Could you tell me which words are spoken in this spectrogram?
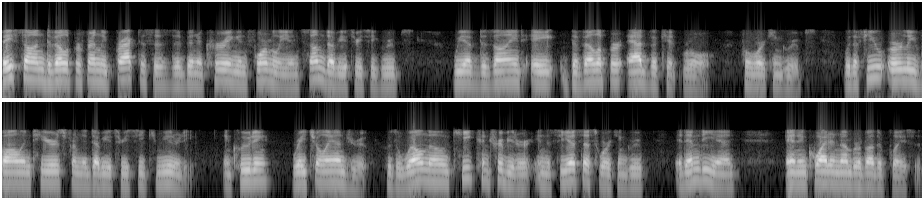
Based on developer-friendly practices that have been occurring informally in some W3C groups, we have designed a developer advocate role for working groups with a few early volunteers from the W3C community, including Rachel Andrew, who's a well-known key contributor in the CSS working group at MDN and in quite a number of other places.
